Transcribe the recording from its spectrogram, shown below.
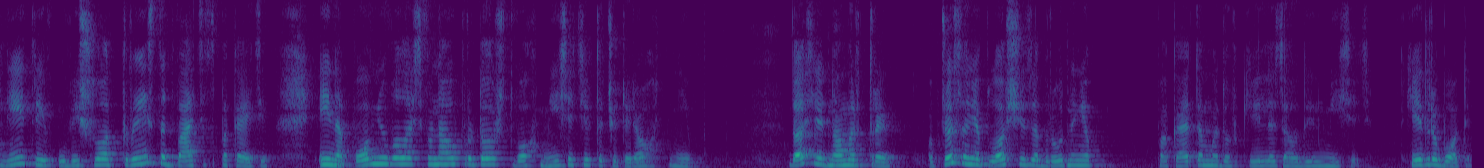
літрів увійшло 320 пакетів, і наповнювалась вона упродовж 2 місяців та 4 днів. Дослід номер 3 Обчислення площі забруднення пакетами довкілля за один місяць. Хід роботи.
